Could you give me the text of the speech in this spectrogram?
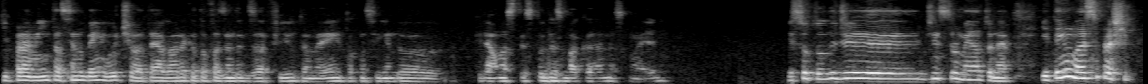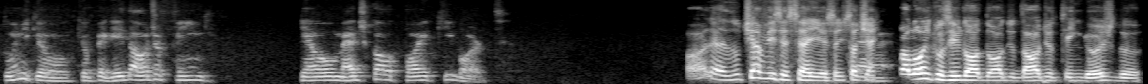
que para mim está sendo bem útil até agora que eu estou fazendo o desafio também, estou conseguindo criar umas texturas bacanas com ele. Isso tudo de, de instrumento, né? E tem um lance para chiptune que eu, que eu peguei da Audio Thing, que é o Magical Toy Keyboard. Olha, não tinha visto esse aí. A gente só É. tinha falou, inclusive, do, do, do Audio Thing hoje, do,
